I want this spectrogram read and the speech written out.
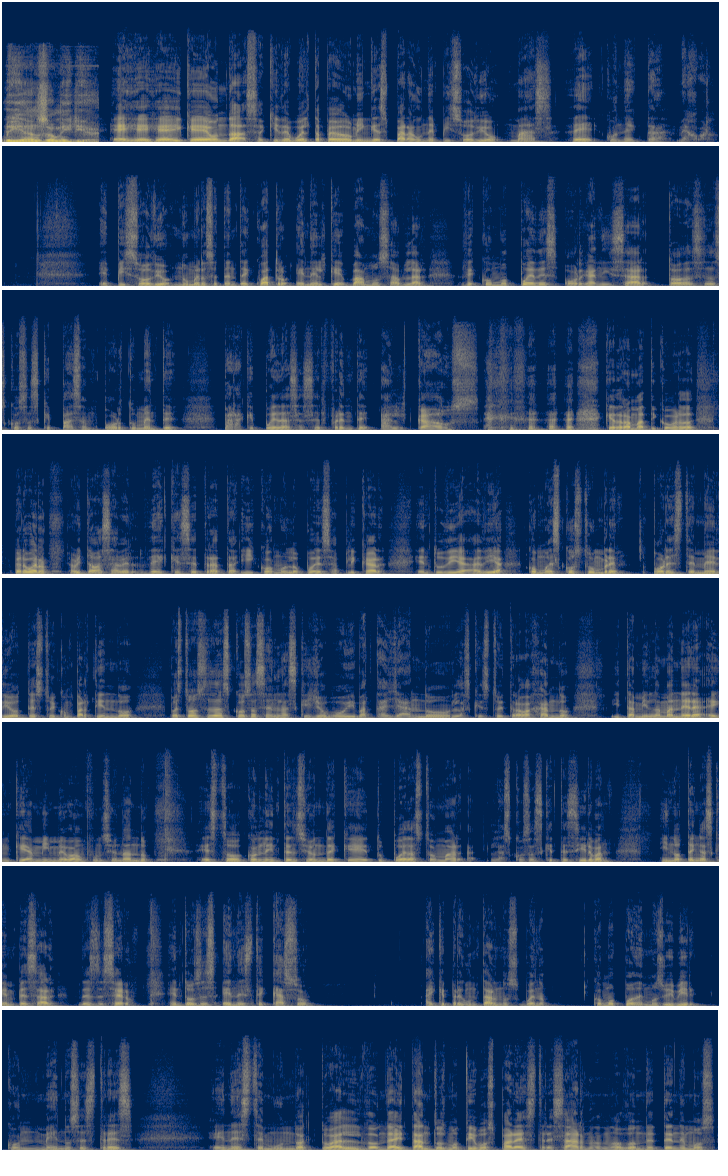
Lianzo Media. Hey, hey, hey, ¿qué ondas? Aquí de vuelta Pedro Domínguez para un episodio más de Conecta Mejor episodio número 74, en el que vamos a hablar de cómo puedes organizar todas esas cosas que pasan por tu mente para que puedas hacer frente al caos. qué dramático, ¿verdad? Pero bueno, ahorita vas a ver de qué se trata y cómo lo puedes aplicar en tu día a día. Como es costumbre, por este medio te estoy compartiendo pues todas esas cosas en las que yo voy batallando, las que estoy trabajando y también la manera en que a mí me van funcionando. Esto con la intención de que tú puedas tomar las cosas que te sirvan y no tengas que empezar desde cero. Entonces, en este caso, hay que preguntarnos, bueno, ¿cómo podemos vivir con menos estrés en este mundo actual donde hay tantos motivos para estresarnos, ¿no? Donde tenemos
